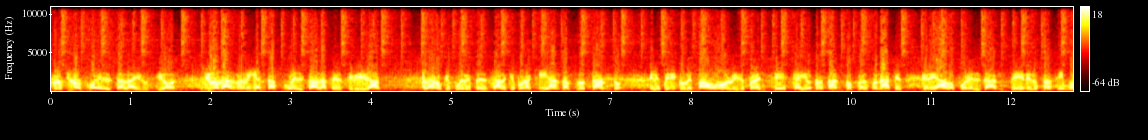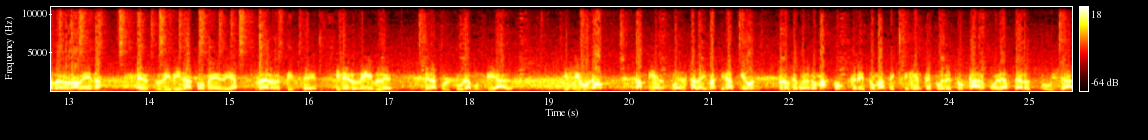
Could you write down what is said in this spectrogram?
Pero si uno suelta la ilusión, si uno da rienda suelta a la sensibilidad, claro que puede pensar que por aquí andan flotando el espíritu de Paolo y de Francesca y otros tantos personajes creados por el Dante en el ostracismo de Ravenna en su divina comedia, vértice ineludible de la cultura mundial. Y si uno también suelta la imaginación, pero se vuelve más concreto, más exigente, puede tocar, puede hacer suya,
